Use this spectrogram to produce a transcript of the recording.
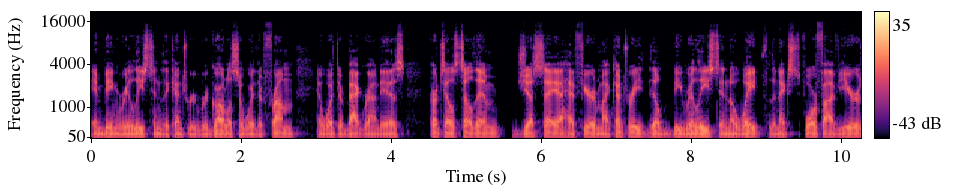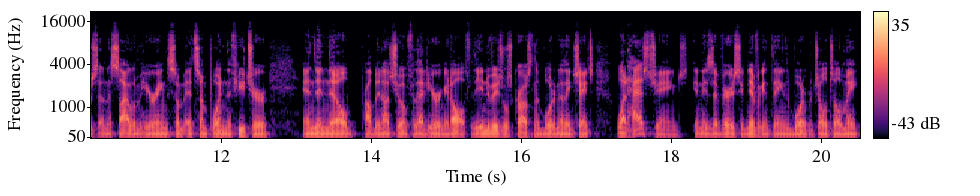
and being released into the country, regardless of where they're from and what their background is. Cartels tell them, just say I have fear in my country. They'll be released and they'll wait for the next four or five years an asylum hearing some, at some point in the future and then they'll probably not show up for that hearing at all. For the individuals crossing the border, nothing's changed. What has changed, and is a very significant thing, the Border Patrol told me,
